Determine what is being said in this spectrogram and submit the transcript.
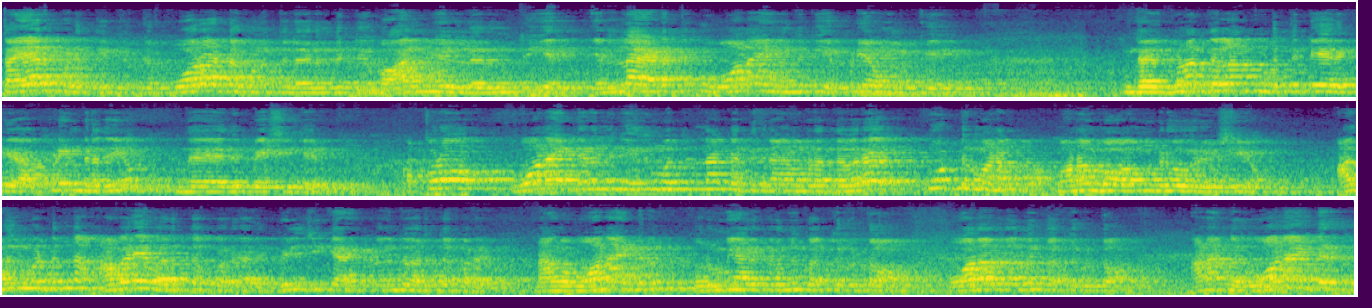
தயார்படுத்திட்டு இருக்கு? போராட்ட குணத்துல இருந்துட்டு வாழ்வியல்ல இருந்து எ- எல்லா இடத்துக்கும் ஓனாய் வந்துட்டு எப்படி அவங்களுக்கு இந்த குணத்தெல்லாம் கொடுத்துட்டே இருக்கு அப்படின்றதையும் இந்த இது பேசிட்டே இருக்கு. அப்புறம் ஓனாய்ட்டு இருந்து இது மட்டும் தான் கத்துக்கிறாங்களே தவிர கூட்டு மன மனோபாவம்ன்ற ஒரு விஷயம். அது மட்டும்தான் அவரே வருத்தப்படுறாரு. பில்ஜி கேரக்டர் வந்து வருத்தப்படுறாரு. நாங்க ஓனாய்ட்டு இருந்து பொறுமையா இருக்கிறதும் கத்துக்கிட்டோம். போராடுறதும் கத்துக்கிட்டோம். ஆனா அந்த ஓனாயிட்டு இருக்க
